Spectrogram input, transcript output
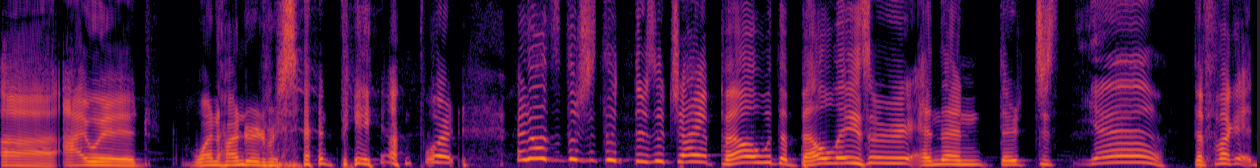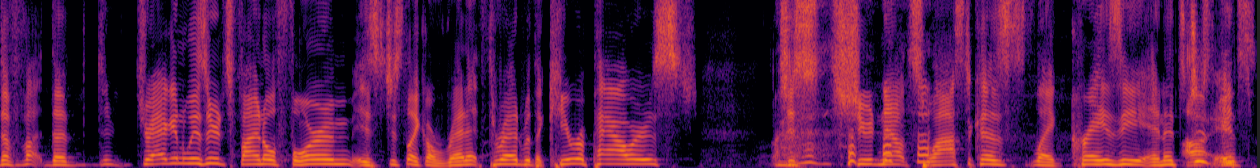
uh, I would 100% be on board. And also, there's just a, there's a giant bell with a bell laser, and then there's just Yeah. the fucking the, the the Dragon Wizard's final form is just like a Reddit thread with Akira powers, just shooting out swastikas like crazy, and it's just Uh, it's,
